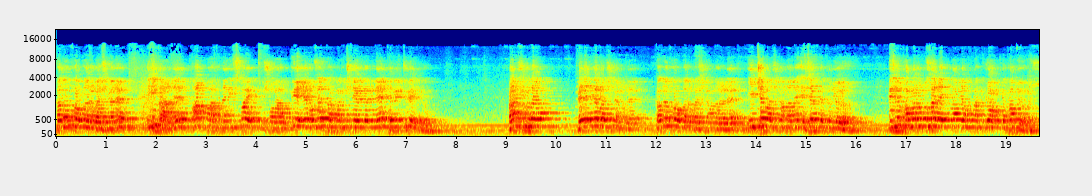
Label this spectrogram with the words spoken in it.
kadın kolları başkanı iki tane AK Parti'den istifa etmiş olan üyeye rozet takmak için evlerine teveccüh ediyor. Ben şurada belediye başkanını, kadın kolları başkanlarını, ilçe başkanlarını esefle kınıyorum. Bizim hamurumuzda reklam yapmak yok, yapamıyoruz.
